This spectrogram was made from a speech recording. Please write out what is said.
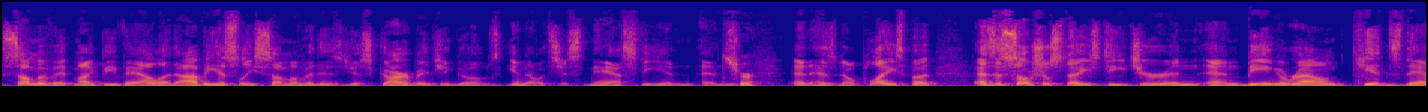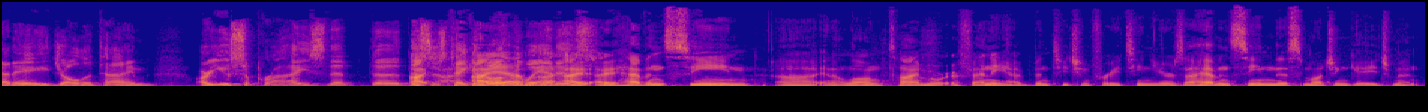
some of it might be valid. Obviously, some of it is just garbage and goes, you know, it's just nasty and and, Sure. and has no place. But as a social studies teacher and and being around kids that age all the time, are you surprised that uh, this is taken I, off I the way it is? I, I haven't seen uh, in a long time, or if any, I've been teaching for 18 years. I haven't seen this much engagement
